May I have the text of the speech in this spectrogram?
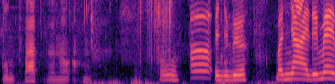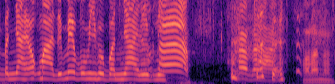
ปรุงปักแล้วเนาะโอ้เออเป็นจังเด้อบรรยายได้แม่บรรยายออกมาได้แม่บ่มีเพื่อบรรยายเลยนี่ครับครับได้พอแล้วนนท์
